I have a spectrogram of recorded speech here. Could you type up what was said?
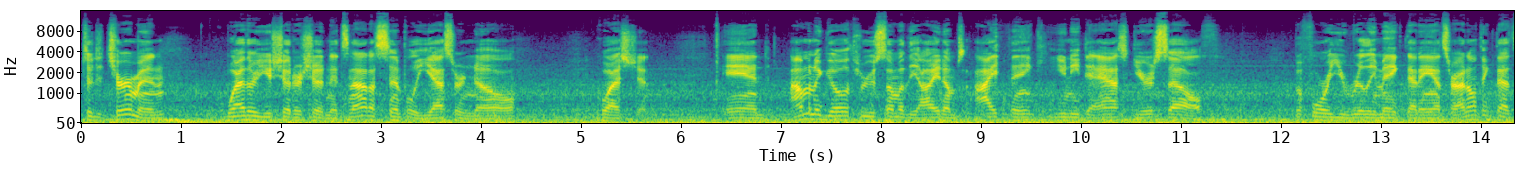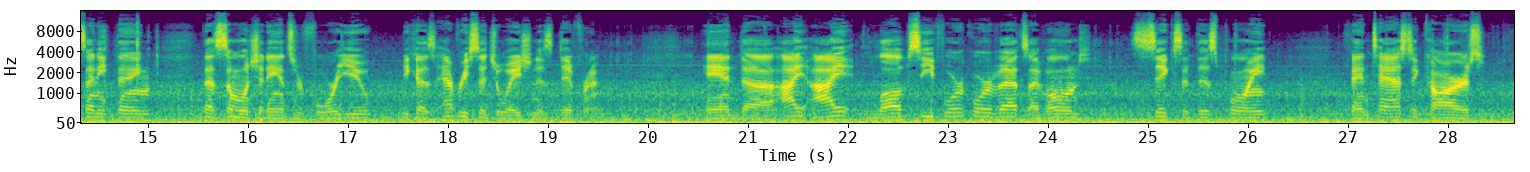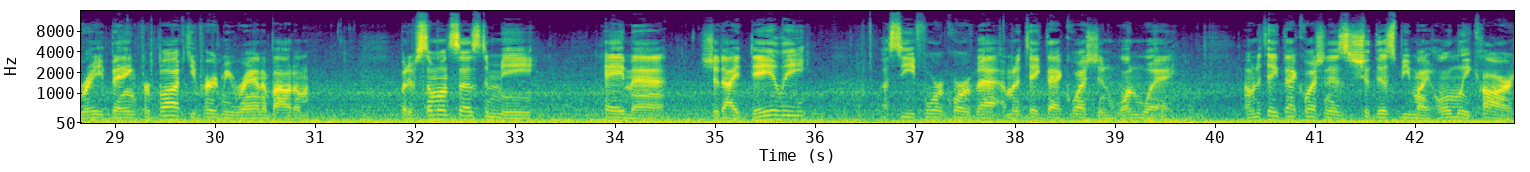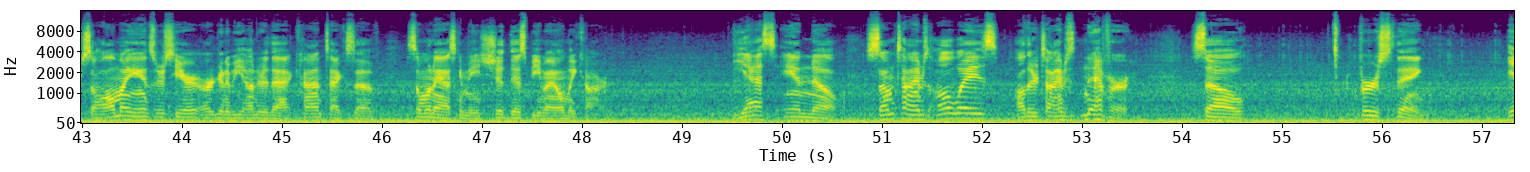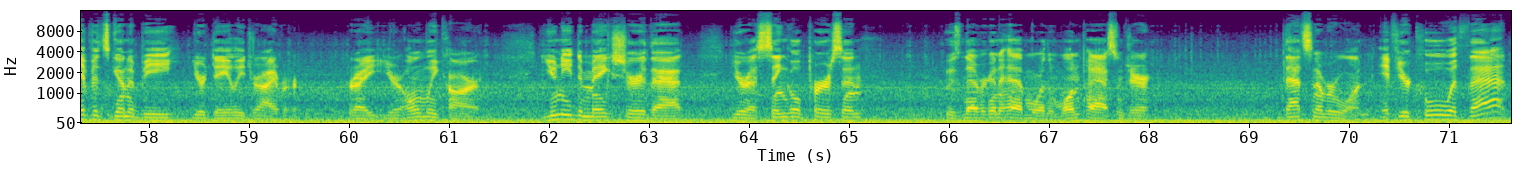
to determine whether you should or shouldn't. It's not a simple yes or no question. And I'm going to go through some of the items I think you need to ask yourself before you really make that answer. I don't think that's anything that someone should answer for you because every situation is different. And uh, I, I love C4 Corvettes. I've owned six at this point. Fantastic cars, great bang for buck. You've heard me rant about them. But if someone says to me, hey Matt, should I daily a C4 Corvette? I'm going to take that question one way. I'm going to take that question as should this be my only car? So all my answers here are going to be under that context of someone asking me, should this be my only car? Yes and no. Sometimes always, other times never. So, first thing, if it's going to be your daily driver, right, your only car, you need to make sure that you're a single person who's never going to have more than one passenger. That's number one. If you're cool with that,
